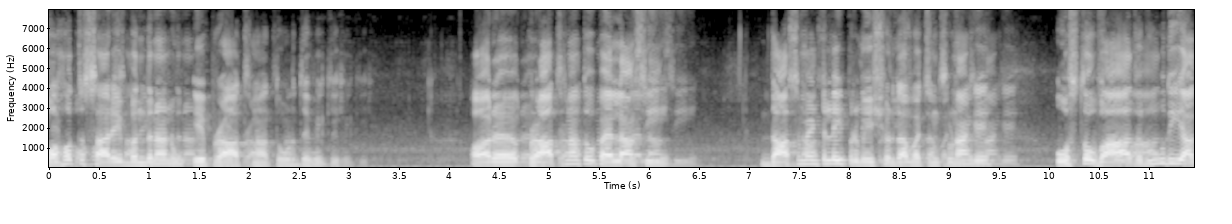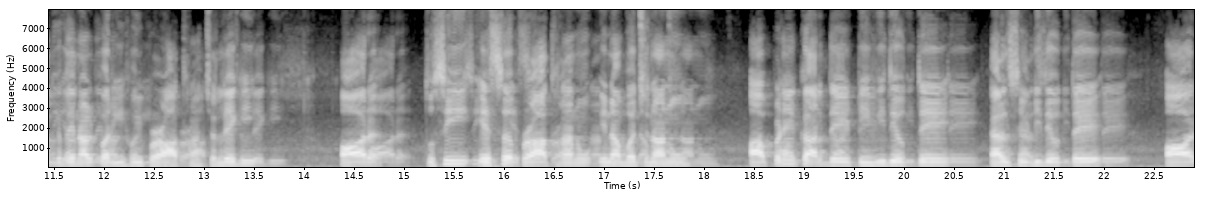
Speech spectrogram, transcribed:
ਬਹੁਤ ਸਾਰੇ ਬੰਧਨਾਂ ਨੂੰ ਇਹ ਪ੍ਰਾਰਥਨਾ ਤੋੜ ਦੇਵੇਗੀ। ਔਰ ਪ੍ਰਾਰਥਨਾ ਤੋਂ ਪਹਿਲਾਂ ਅਸੀਂ 10 ਮਿੰਟ ਲਈ ਪਰਮੇਸ਼ਰ ਦਾ ਵਚਨ ਸੁਣਾਂਗੇ। ਉਸ ਤੋਂ ਬਾਅਦ ਰੂਹ ਦੀ ਅੱਗ ਦੇ ਨਾਲ ਭਰੀ ਹੋਈ ਪ੍ਰਾਰਥਨਾ ਚੱਲੇਗੀ। ਔਰ ਤੁਸੀਂ ਇਸ ਪ੍ਰਾਰਥਨਾ ਨੂੰ, ਇਹਨਾਂ ਵਚਨਾਂ ਨੂੰ, ਆਪਣੇ ਘਰ ਦੇ ਟੀਵੀ ਦੇ ਉੱਤੇ LCD ਦੇ ਉੱਤੇ ਔਰ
